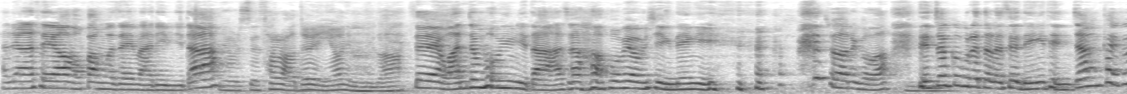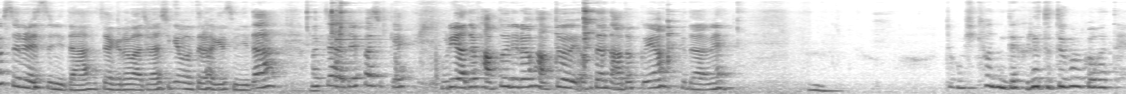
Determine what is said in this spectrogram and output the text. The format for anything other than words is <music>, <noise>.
안녕하세요. 먹방 모자의 마리입니다. 13살 아들 이현입니다. 네, 완전 봄입니다. 자, 봄의 음식 냉이. <laughs> 좋아하는 거 봐. 된장국을 해달라 해서 냉이 된장 칼국수를 했습니다. 자, 그럼 아주 맛있게 먹도록 하겠습니다. 막자 아들 퍼줄게. 우리 아들 밥돌이랑 밥도 여기다 놔뒀고요. 그 다음에 조금 식혔는데 그래도 뜨거울 것 같아요.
